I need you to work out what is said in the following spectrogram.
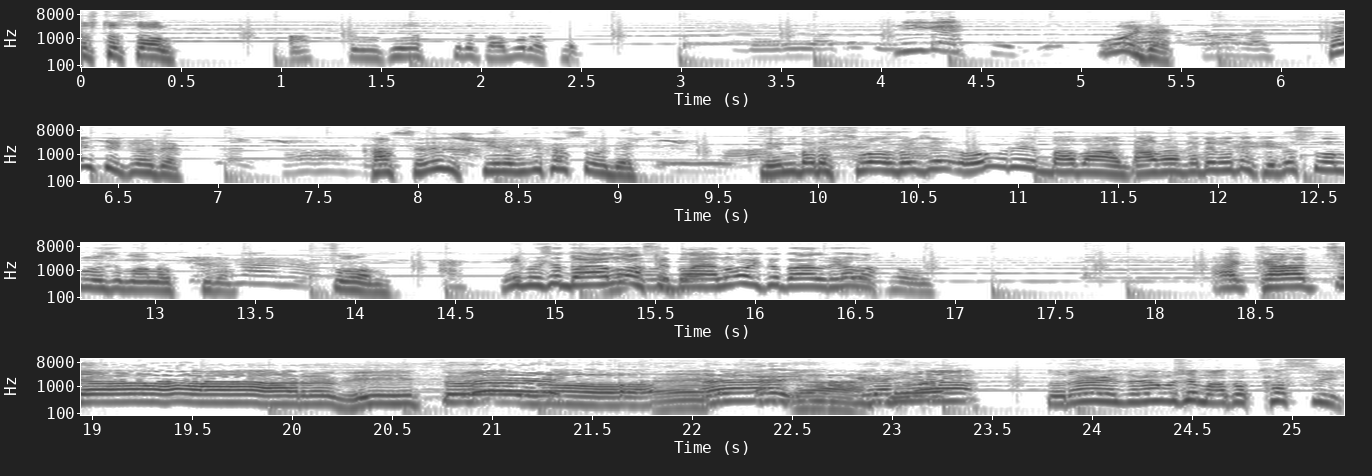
দোস্ত চল। ওই দেখ। তাই তো কেউ দেখ। খাচ্ছে রে কি বুঝে খাচ্ছে ওই দেখ। মেম্বারের সোয়াল হয়েছে ওরে বাবা দাদা যেটা কথা সেটা সোয়াল হয়েছে মানব চল। এই বসে দয়ালু আছে দয়ালু ওই তো দয়াল দেখা খাঁচার ভিতর তোরা এই জায়গায় বসে মাদক খাচ্ছিস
